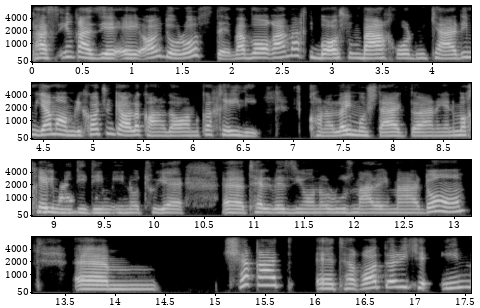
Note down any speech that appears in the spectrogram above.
پس این قضیه ای آی درسته. و واقعا وقتی باشون برخورد می‌کردی میگم آمریکا چون که حالا کانادا و آمریکا خیلی کانالای مشترک دارن. یعنی ما خیلی بله. می‌دیدیم اینو توی تلویزیون و روزمره مردم. چقدر اعتقاد داری که این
